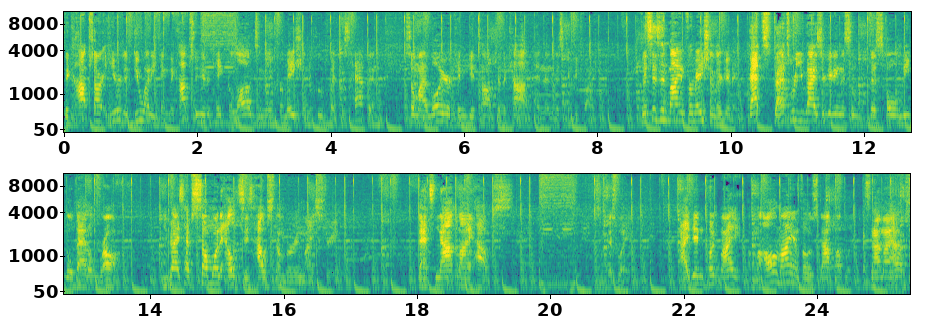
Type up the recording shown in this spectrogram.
The cops aren't here to do anything. The cops are here to take the logs and the information to prove that this happened so my lawyer can get talk to the cop and then this can be funny. This isn't my information they're getting. That's that's where you guys are getting this this whole legal battle wrong. You guys have someone else's house number in my stream. That's not my house. So just wait. I didn't put my, all my info's not public. It's not my house.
